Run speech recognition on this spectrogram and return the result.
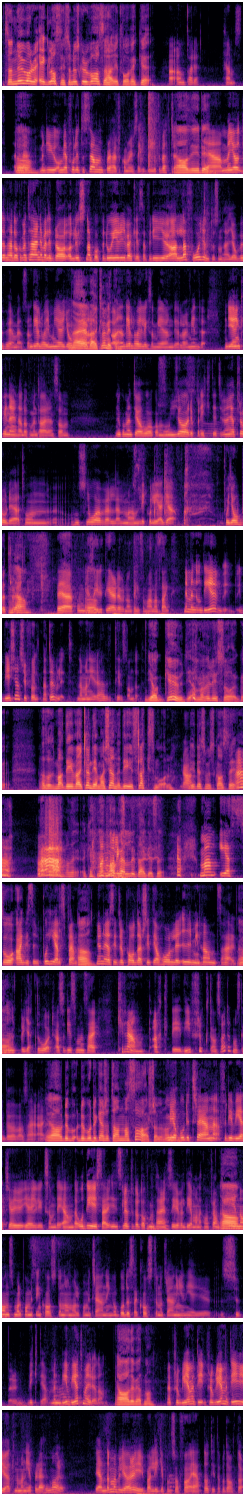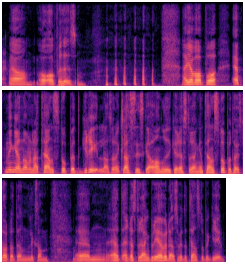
Så nu har du ägglossning, så nu ska du vara så här i två veckor. Jag antar det. Hemskt. Ja. Men ju, om jag får lite sömn på det här så kommer det säkert bli lite bättre. Ja, det är det. Ja, men jag, den här dokumentären är väldigt bra att lyssna på för då är det ju verkligen så här, för det är ju alla får ju inte sån här jobbig PMS. En del har ju mer jobb. Nej, verkligen inte. En del har ju liksom mer, en del har ju mindre. Men det är en kvinna i den här dokumentären som nu kommer inte jag ihåg om hon gör det på riktigt, men jag tror det att hon hon slår väl en manlig kollega på jobbet tror jag. Ja. Ja. För hon blir så irriterad över någonting som han har sagt. Nej men och det, det känns ju fullt naturligt när man är i det här tillståndet. Ja gud ja, man vill ju så. Alltså det är verkligen det man känner, det är ju slagsmål. Ja. Det är det som är så konstigt. Ah! Ah! man är, Man liksom- väldigt aggressiv. Ja, man är så aggressiv på helspänn. Ja. Nu när jag sitter och poddar sitter jag och håller i min hand så här. Ja. Nyper jättehårt. Alltså det är som en så här krampaktig. Det är ju fruktansvärt att man ska behöva vara så här arg. Ja, du, du borde kanske ta en massage eller något. Men jag borde träna, för det vet jag ju är liksom det enda. Och det är så här, i slutet av dokumentären så är det väl det man har kommit fram till. Ja. Det är någon som håller på med sin kost och någon håller på med träning. Och både så här, kosten och träningen är ju superviktiga. Men det vet man ju redan. Ja, det vet man. Men problemet är, problemet är ju att när man är på det där humöret. Det enda man vill göra är ju bara ligga på en soffa och äta och titta på dator. Ja, och, och precis. Ja, Jag var på öppningen av den här Tändstopet grill, alltså den klassiska anrika restaurangen. Tändstopet har ju startat en, liksom, em, ett, en restaurang bredvid där som heter Tändstopet grill.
